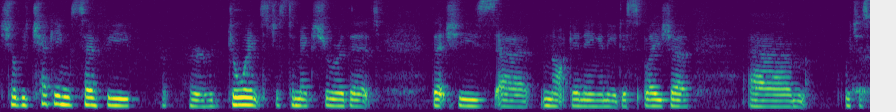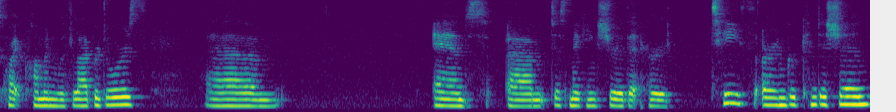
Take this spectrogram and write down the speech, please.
she'll be checking Sophie, her, her, joints, just to make sure that, that she's uh, not getting any dysplasia, um, which is quite common with Labradors. Um, and um, just making sure that her teeth are in good condition,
